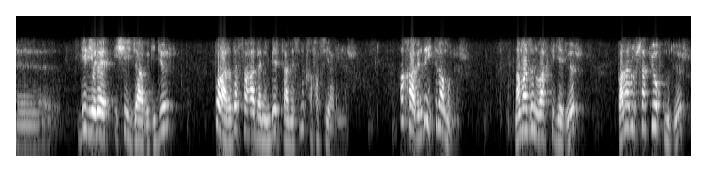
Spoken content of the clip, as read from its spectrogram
e, bir yere işi icabı gidiyor. Bu arada sahabenin bir tanesinin kafası yarılıyor. Akabinde ihtilam oluyor. Namazın vakti geliyor. Bana ruhsat yok mu diyor.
